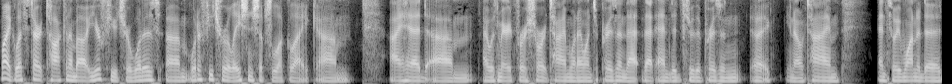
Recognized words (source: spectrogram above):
Mike, let's start talking about your future. What is, um, what do future relationships look like?" Um, I had, um, I was married for a short time when I went to prison. That that ended through the prison, uh, you know, time. And so he wanted to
